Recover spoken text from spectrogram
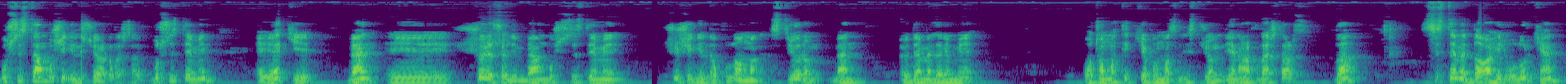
Bu sistem bu şekilde işliyor arkadaşlar. Bu sistemin eğer ki ben e, şöyle söyleyeyim ben bu sistemi şu şekilde kullanmak istiyorum. Ben ödemelerimi otomatik yapılmasını istiyorum diyen arkadaşlar da sisteme dahil olurken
